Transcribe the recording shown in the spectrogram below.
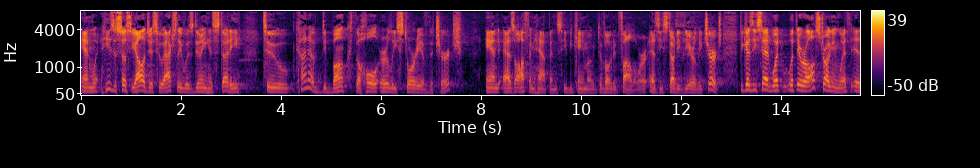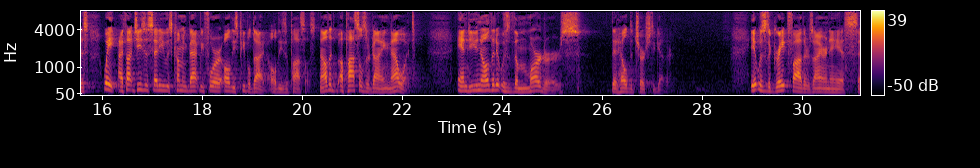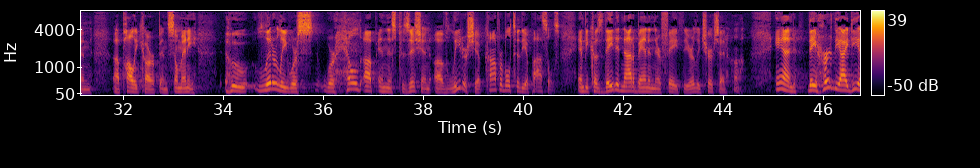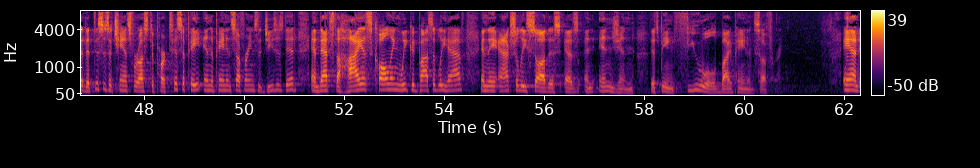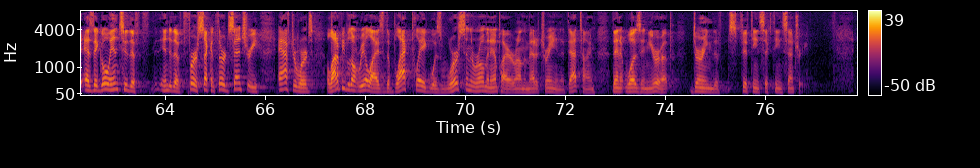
And he's a sociologist who actually was doing his study to kind of debunk the whole early story of the church. And as often happens, he became a devoted follower as he studied the early church. Because he said what, what they were all struggling with is wait, I thought Jesus said he was coming back before all these people died, all these apostles. Now the apostles are dying, now what? And do you know that it was the martyrs that held the church together? It was the great fathers, Irenaeus and uh, Polycarp, and so many who literally were, were held up in this position of leadership comparable to the apostles. And because they did not abandon their faith, the early church said, huh. And they heard the idea that this is a chance for us to participate in the pain and sufferings that Jesus did, and that's the highest calling we could possibly have. And they actually saw this as an engine that's being fueled by pain and suffering. And as they go into the, into the first, second, third century afterwards, a lot of people don't realize the Black Plague was worse in the Roman Empire around the Mediterranean at that time than it was in Europe during the 15th, 16th century.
